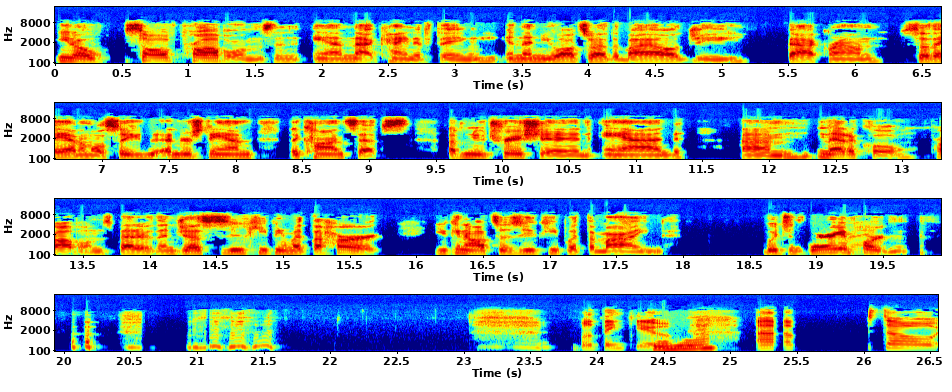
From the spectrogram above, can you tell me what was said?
you know solve problems and and that kind of thing and then you also have the biology background so the animals so you understand the concepts of nutrition and um, medical problems better than just zookeeping with the heart you can also zookeep with the mind which is very Right. important. well, thank you. Mhm. Um, so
